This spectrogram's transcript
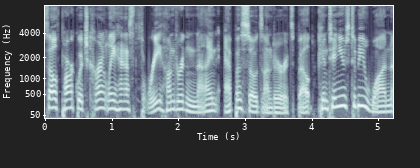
South Park, which currently has 309 episodes under its belt, continues to be one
